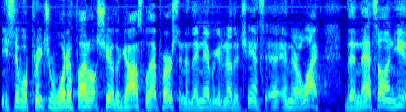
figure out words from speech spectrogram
You say, well, preacher, what if I don't share the gospel that person and they never get another chance in their life? Then that's on you.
